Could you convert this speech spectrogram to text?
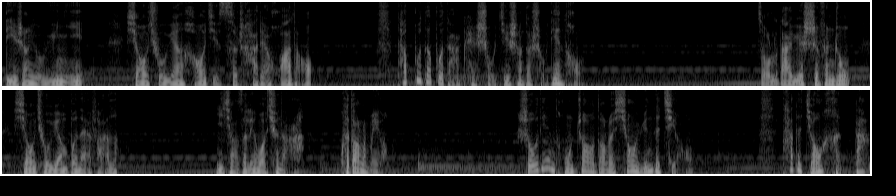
地上有淤泥，肖秋元好几次差点滑倒，他不得不打开手机上的手电筒。走了大约十分钟，肖秋元不耐烦了：“你小子领我去哪儿啊？快到了没有？”手电筒照到了肖云的脚，他的脚很大，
